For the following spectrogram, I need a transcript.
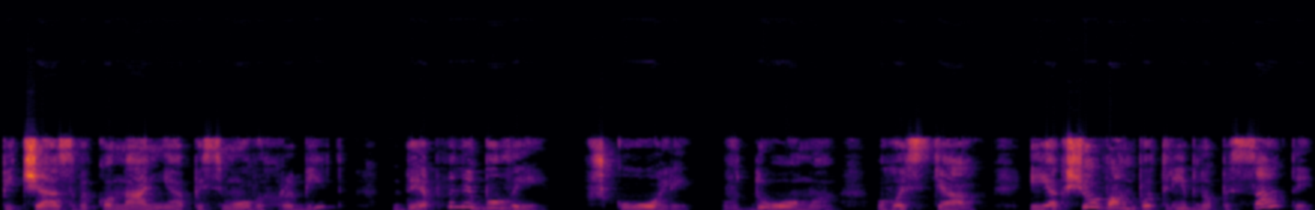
Під час виконання письмових робіт, де б ви не були в школі, вдома, в гостях. І якщо вам потрібно писати,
